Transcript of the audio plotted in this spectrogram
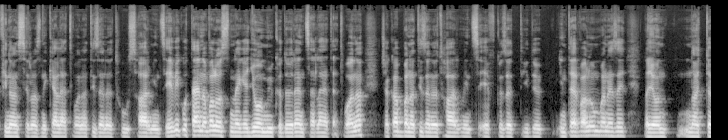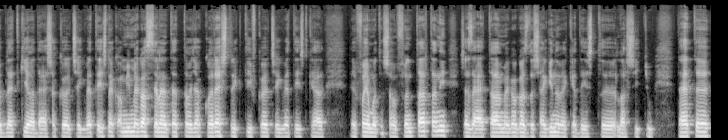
finanszírozni kellett volna 15-20-30 évig, utána valószínűleg egy jól működő rendszer lehetett volna, csak abban a 15-30 év közötti idő intervallumban ez egy nagyon nagy többlet kiadás a költségvetésnek, ami meg azt jelentette, hogy akkor restriktív költségvetést kell folyamatosan föntartani, és ezáltal meg a gazdasági növekedést lassítjuk. Tehát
